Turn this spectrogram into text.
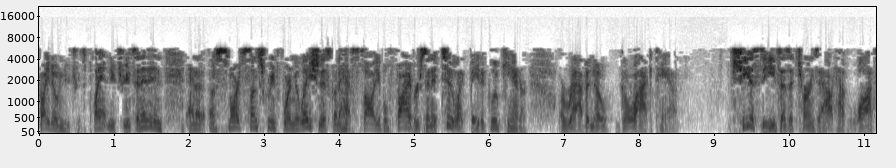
phytonutrients, plant nutrients in it. And, and a, a, smart sunscreen formulation is going to have soluble fibers in it too, like beta glucan or arabinogalactan. Chia seeds, as it turns out, have lots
